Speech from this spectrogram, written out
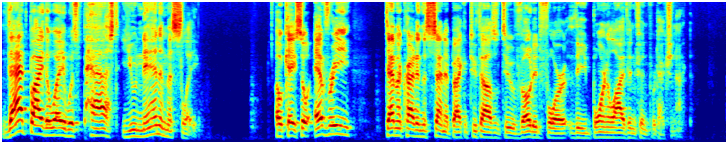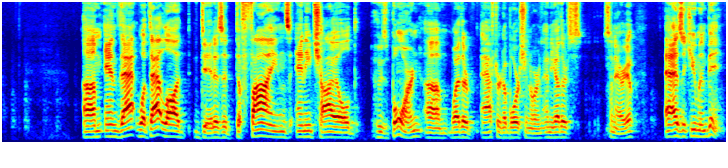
that, by the way, was passed unanimously. Okay, so every Democrat in the Senate back in 2002 voted for the Born Alive Infant Protection Act. Um, and that what that law did is it defines any child who's born, um, whether after an abortion or in any other s- scenario, as a human being.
